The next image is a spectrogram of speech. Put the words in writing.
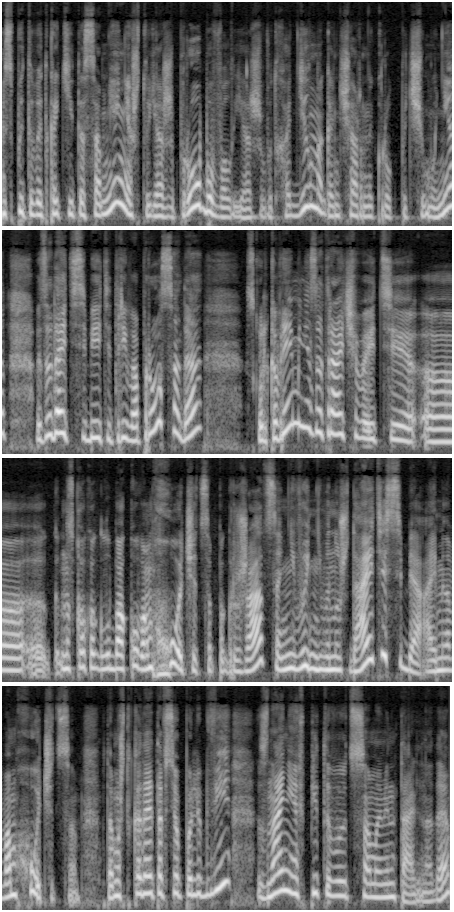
испытывает какие-то сомнения, что я же пробовал, я же вот ходил на гончарный круг, почему нет? Вы задайте себе эти три вопроса, да? Сколько времени затрачиваете, э, э, насколько глубоко вам хочется погружаться, не вы не вынуждаете себя, а именно вам хочется. Потому что когда это все по любви, знания впитываются моментально, да?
